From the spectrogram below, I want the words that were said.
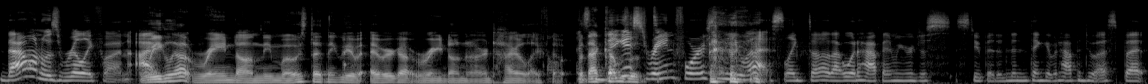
That one was really fun. I, we got rained on the most I think we have ever got rained on in our entire life, though. But it's that the biggest with, rainforest in the U.S. like, duh, that would happen. We were just stupid and didn't think it would happen to us. But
